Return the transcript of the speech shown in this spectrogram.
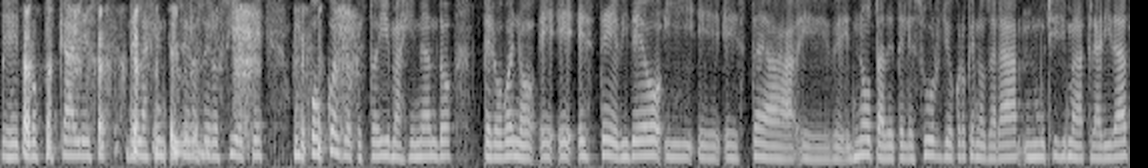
eh, tropicales de la gente 007. Un poco es lo que estoy imaginando, pero bueno, eh, este video y esta nota de Telesur yo creo que nos dará muchísima claridad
